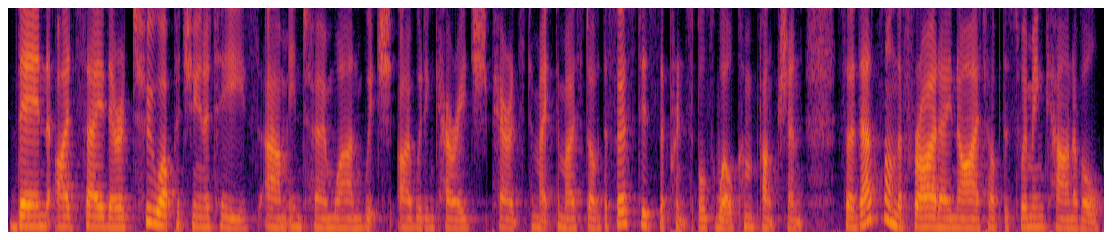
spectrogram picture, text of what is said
then i'd say there are two opportunities um, in term one which i would encourage parents to make the most of. The first is the principal's welcome function. So that's on the friday night of the swimming carnival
